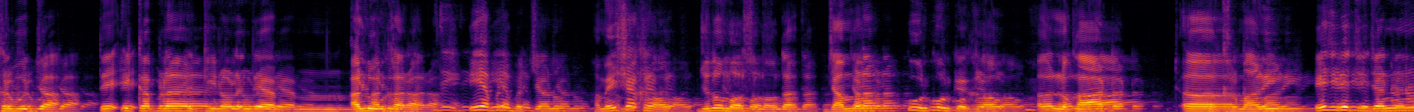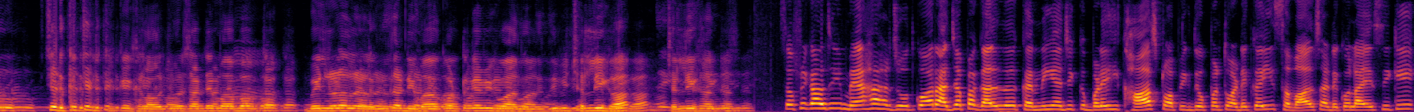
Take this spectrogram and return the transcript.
ਖਰਬੂਜਾ ਤੇ ਇੱਕ ਆਪਣਾ ਕੀ ਨਾਮ ਲੈਂਦੇ ਆ ਆਲੂ ਬੁਖਾਰਾ। ਜੀ। ਇਹ ਆਪਣੇ ਬੱਚਿਆਂ ਨੂੰ ਹਮੇਸ਼ਾ ਖਿਲਾਓ। ਜਦੋਂ ਮੌਸਮ ਆਉਂਦਾ ਜਾਮਣਾ ਘੂਰ ਘੂਰ ਕੇ ਖਿਲਾਓ ਲੋਕਾਟ ਖਰਮਾਣੀ ਇਹ ਜਿਹੜੀਆਂ ਚੀਜ਼ਾਂ ਨੇ ਉਹਨਾਂ ਨੂੰ ਝਿੜਕ ਝਿੜਕ ਕੇ ਖਿਲਾਓ ਜਿਵੇਂ ਸਾਡੇ ਮਾਪੇ ਤਾਂ ਬੇਲਣਾ ਲੈ ਲੈਂਦੇ ਸਾਡੀ ਮਾਂ ਕੁੱਟ ਕੇ ਵੀ ਖਵਾ ਦਿੰਦੀ ਸੀ ਵੀ ਛੱਲੀ ਖਾ। ਛੱਲੀ ਖਾਂਦੇ ਸੀ। ਸਤਿ ਸ਼੍ਰੀ ਅਕਾਲ ਜੀ, ਮੈਂ ਹਾਂ ਹਰਜੋਤ ਕੌਰ। ਅੱਜ ਆਪਾਂ ਗੱਲ ਕਰਨੀ ਹੈ ਜੀ ਇੱਕ ਬੜੇ ਹੀ ਖਾਸ ਟੌਪਿਕ ਦੇ ਉੱਪਰ। ਤੁਹਾਡੇ ਕਈ ਸਵਾਲ ਸਾਡੇ ਕੋਲ ਆਏ ਸੀ ਕਿ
